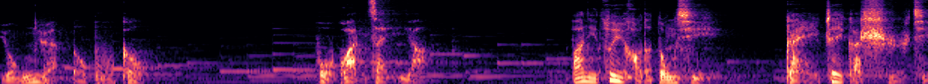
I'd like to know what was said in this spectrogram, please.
永远都不够。不管怎样，把你最好的东西给这个世界。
